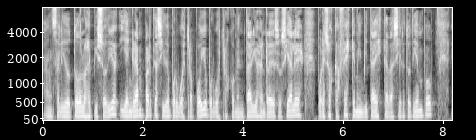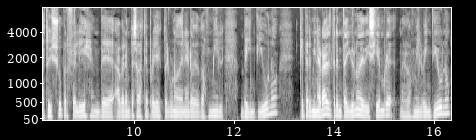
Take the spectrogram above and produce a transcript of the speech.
Han salido todos los episodios y en gran parte ha sido por vuestro apoyo, por vuestros comentarios en redes sociales, por esos cafés que me invitáis cada cierto tiempo. Estoy súper feliz de haber empezado este proyecto el 1 de enero de 2021, que terminará el 31 de diciembre de 2021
